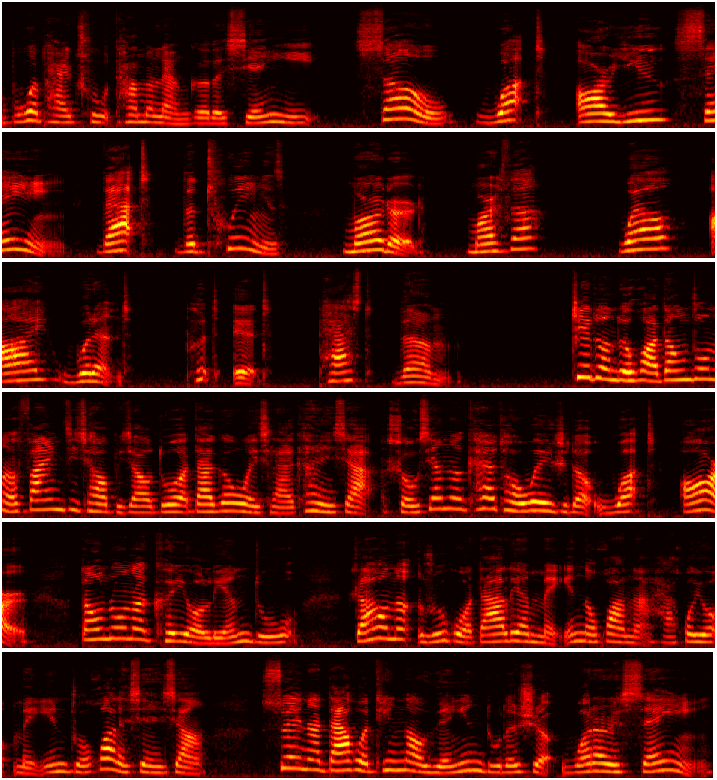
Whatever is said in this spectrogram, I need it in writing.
不会排除他们两个的嫌疑。So, what are you saying? That the twins murdered Martha? Well, I wouldn't put it past them. 这段对话当中呢，发音技巧比较多，大家跟我一起来看一下。首先呢，开头位置的 what are 当中呢可以有连读，然后呢，如果大家练美音的话呢，还会有美音浊化的现象。所以呢，大家会听到元音读的是 What are you saying?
